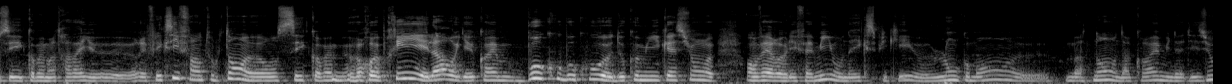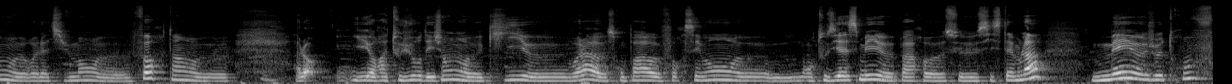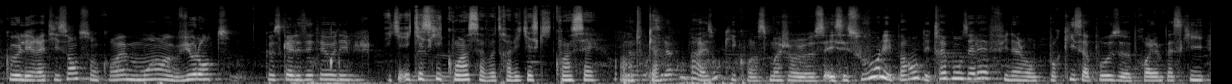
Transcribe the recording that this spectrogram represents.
c'est quand même un travail euh, réflexif hein, tout le temps, euh, on s'est quand même repris. Et là, il y a eu quand même beaucoup, beaucoup euh, de communication envers les familles. On a expliqué longuement. maintenant, on a quand même une adhésion relativement forte. Hein, alors, il y aura toujours des gens qui, voilà, seront pas forcément enthousiasmés par ce système-là. Mais je trouve que les réticences sont quand même moins violentes que ce qu'elles étaient au début. Et qu'est-ce qui coince à votre avis Qu'est-ce qui coinçait en tout cas C'est la comparaison qui coince. Moi, je, et c'est souvent les parents des très bons élèves finalement pour qui ça pose problème parce qu'ils,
